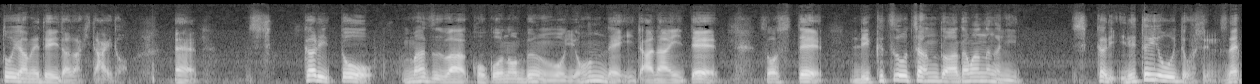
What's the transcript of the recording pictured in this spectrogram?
とやめていただきたいと。えしっかりとまずはここの文を読んでいただいて、そして理屈をちゃんと頭の中にしっかり入れておいてほしいんですね。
